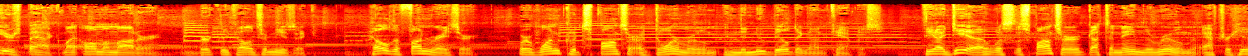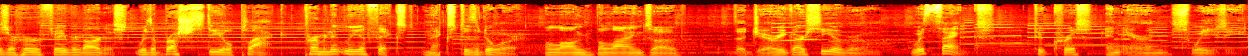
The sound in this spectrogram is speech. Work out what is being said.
Years back, my alma mater, Berklee College of Music, held a fundraiser where one could sponsor a dorm room in the new building on campus. The idea was the sponsor got to name the room after his or her favorite artist with a brushed steel plaque permanently affixed next to the door along the lines of the Jerry Garcia Room, with thanks to Chris and Aaron Swayze.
